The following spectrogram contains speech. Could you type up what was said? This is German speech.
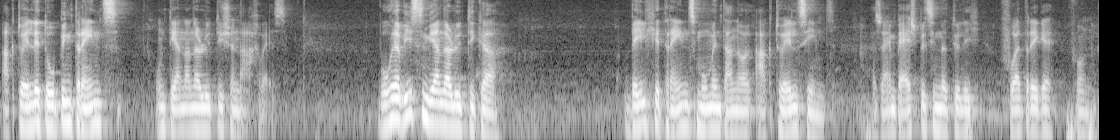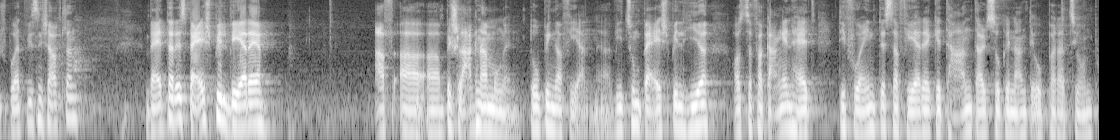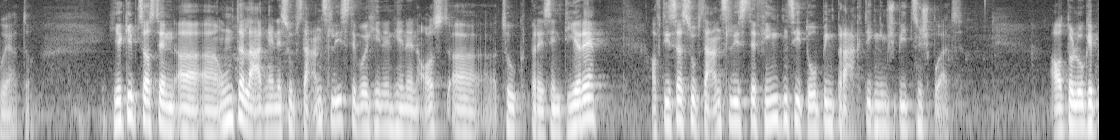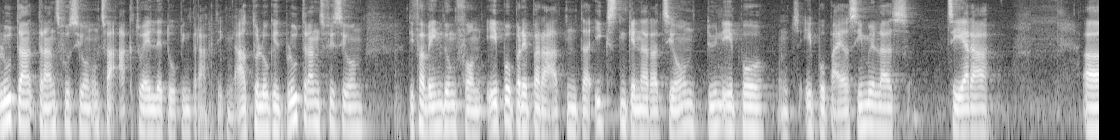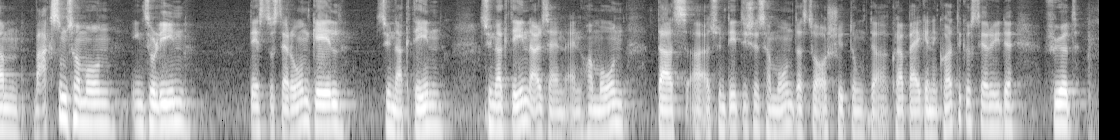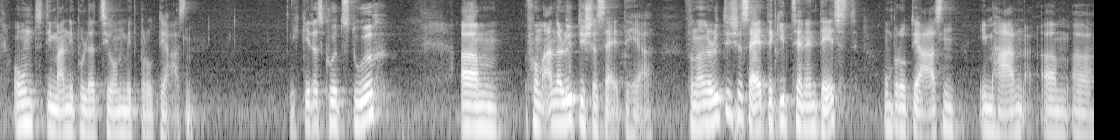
Aktuelle Dopingtrends und deren analytischer Nachweis. Woher wissen wir Analytiker, welche Trends momentan aktuell sind? Also ein Beispiel sind natürlich Vorträge von Sportwissenschaftlern. Ein weiteres Beispiel wäre äh, äh, Beschlagnahmungen, Dopingaffären, wie zum Beispiel hier aus der Vergangenheit die Fuentes-Affäre getarnt als sogenannte Operation Puerto. Hier gibt es aus den äh, Unterlagen eine Substanzliste, wo ich Ihnen hier einen Auszug präsentiere. Auf dieser Substanzliste finden Sie Dopingpraktiken im Spitzensport autologe Bluttransfusion und zwar aktuelle Dopingpraktiken. Autologe Bluttransfusion, die Verwendung von EPO-Präparaten der x-ten Generation, Dyn-EPO und EPO-Biosimilars, Cera, ähm, Wachstumshormon, Insulin, Testosterongel, Synakten. Synakten als ein, ein Hormon, das, äh, als synthetisches Hormon, das zur Ausschüttung der körpereigenen Corticosteroide führt und die Manipulation mit Proteasen. Ich gehe das kurz durch. Ähm, von analytischer Seite her. Von analytischer Seite gibt es einen Test, um Proteasen im Hahn ähm, äh,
